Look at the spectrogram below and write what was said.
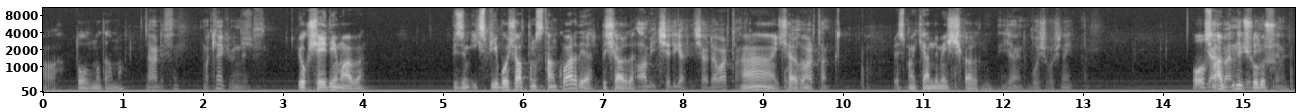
Ah dolmadı ama. Neredesin? Makine kübünde misin? Yok şey diyeyim abi ben. Bizim XP'yi boşalttığımız tank vardı ya dışarıda. Abi içeri gel. İçeride var tank. Ha Burada içeride. var tank. Resmen kendime iş çıkardım. Yani boşu boşuna gittim. Olsun Gel abi bir iş olur. seni.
